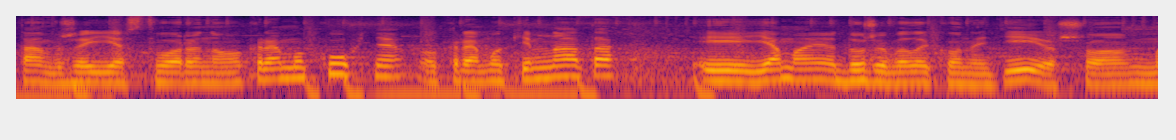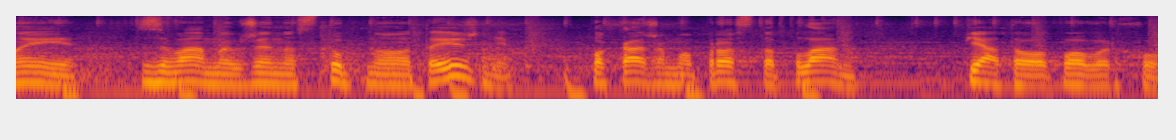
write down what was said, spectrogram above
Там вже є створена окремо кухня, окремо кімната. І я маю дуже велику надію, що ми з вами вже наступного тижня покажемо просто план п'ятого поверху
